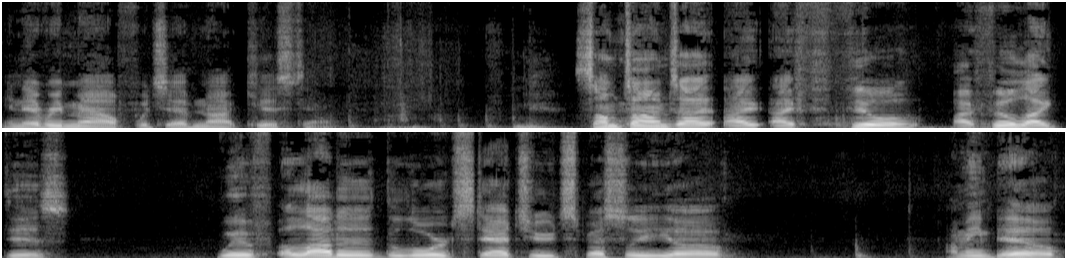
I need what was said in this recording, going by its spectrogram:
and every mouth which have not kissed him. sometimes I, I I feel I feel like this with a lot of the Lord's statutes, especially uh I mean Bill.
